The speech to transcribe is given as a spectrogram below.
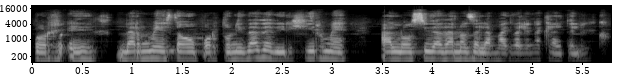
por darme esta oportunidad de dirigirme a los ciudadanos de la Magdalena Tlatelulco.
